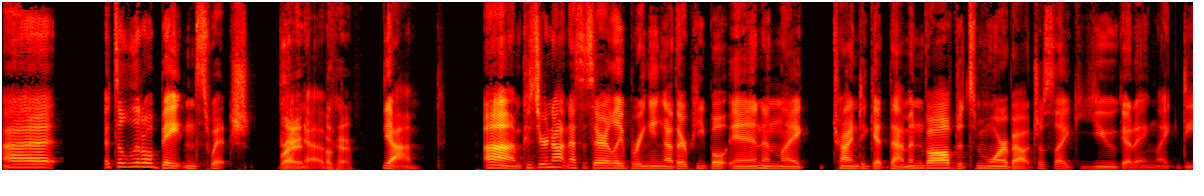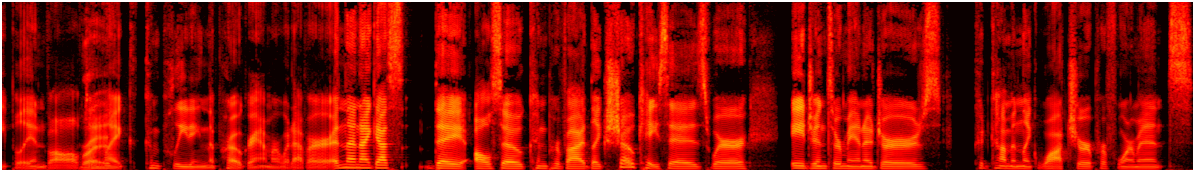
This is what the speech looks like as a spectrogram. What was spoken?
MLM. uh it's a little bait and switch kind right. of Okay. Yeah. Um cuz you're not necessarily bringing other people in and like trying to get them involved. It's more about just like you getting like deeply involved Right. and like completing the program or whatever. And then I guess they also can provide like showcases where agents or managers could come and like watch your performance,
